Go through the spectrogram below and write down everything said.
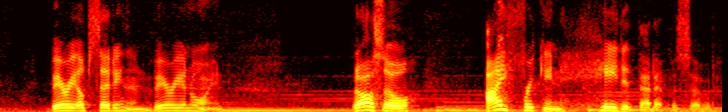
very upsetting and very annoying. But also, I freaking hated that episode.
